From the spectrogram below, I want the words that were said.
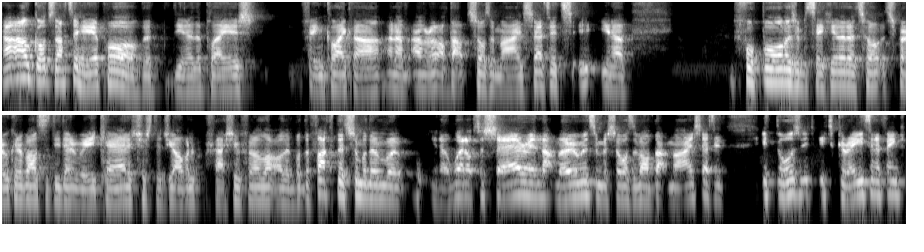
How good's that to hear, Paul? That you know the players think like that and have, have that sort of mindset. It's you know footballers in particular are taught, spoken about that they don't really care. It's just a job and a profession for a lot of them. But the fact that some of them were, you know, went up to Sarah in that moment and were sort of of that mindset, it, it does, it, it's great. And I think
